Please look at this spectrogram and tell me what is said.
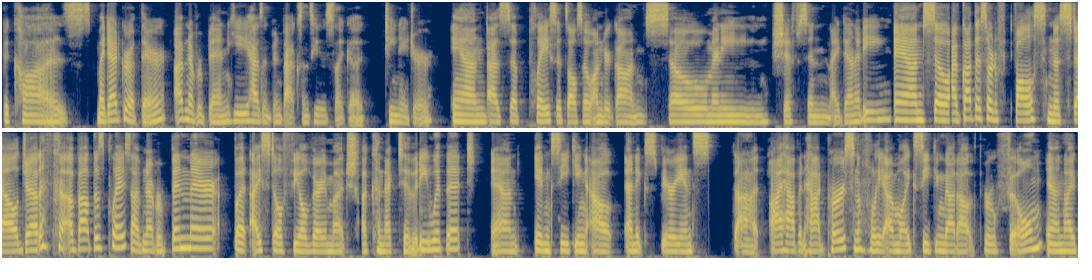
because my dad grew up there. I've never been. He hasn't been back since he was like a teenager. And as a place, it's also undergone so many shifts in identity. And so I've got this sort of false nostalgia about this place. I've never been there, but I still feel very much a connectivity with it and in seeking out an experience that I haven't had personally, I'm like seeking that out through film. And I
